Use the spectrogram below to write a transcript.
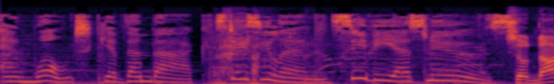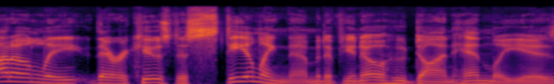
and won't give them back. Stacy Lynn, CBS News. So not only they're accused of stealing them, but if you know who Don Henley is,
